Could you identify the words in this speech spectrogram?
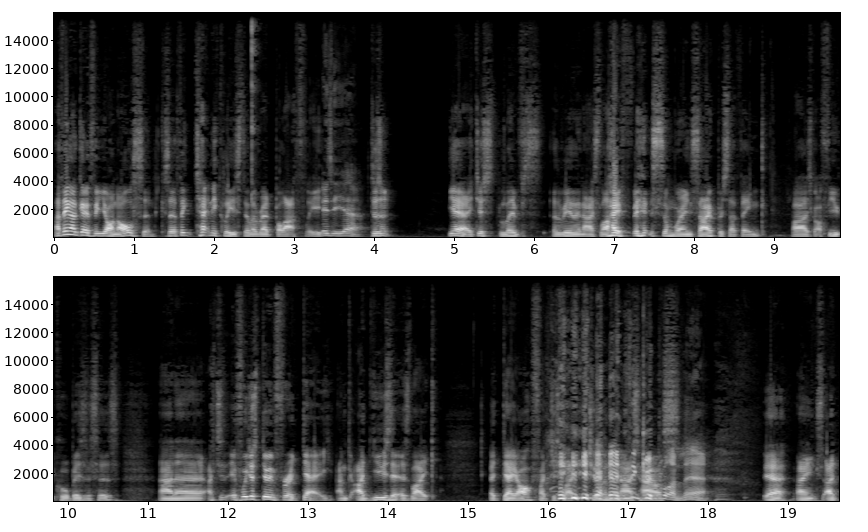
I think I'd go for Jon Olsson because I think technically he's still a Red Bull athlete. Is he? Yeah. Doesn't. Yeah, he just lives a really nice life It's somewhere in Cyprus, I think. Uh, he's got a few cool businesses, and uh, I just, if we're just doing for a day, I'm, I'd use it as like a day off. I'd just like chill in a nice a house. one. Yeah. Yeah, thanks. I'd,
